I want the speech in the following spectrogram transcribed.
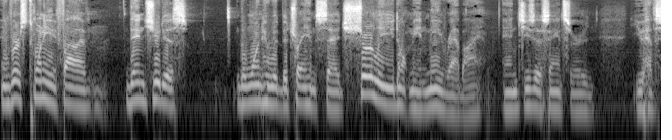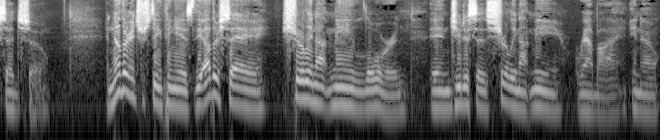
In verse 25, then Judas, the one who would betray him, said, Surely you don't mean me, Rabbi. And Jesus answered, You have said so. Another interesting thing is the others say, Surely not me, Lord. And Judas says, Surely not me, Rabbi. You know.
